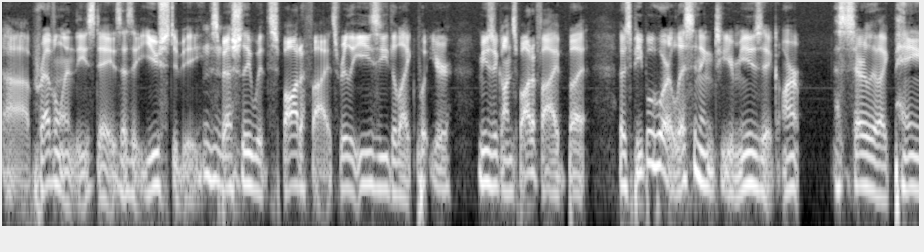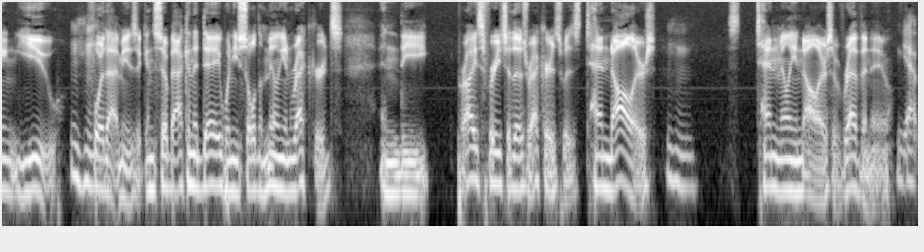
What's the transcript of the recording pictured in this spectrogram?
uh, prevalent these days as it used to be, especially with Spotify. It's really easy to like put your music on Spotify, but those people who are listening to your music aren't necessarily like paying you mm-hmm. for that music. And so back in the day when you sold a million records and the price for each of those records was $10, dollars mm-hmm. it's $10 million of revenue Yep.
